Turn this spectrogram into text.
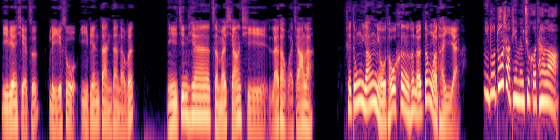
一边写字，李素一边淡淡的问：“你今天怎么想起来到我家了？”这东阳扭头恨恨的瞪了他一眼：“你都多少天没去和他了？”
